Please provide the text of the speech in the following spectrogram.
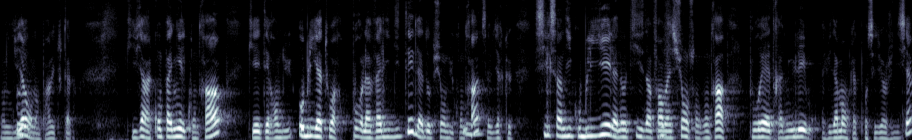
on y vient, on en parlait tout à l'heure, qui vient accompagner le contrat, qui a été rendu obligatoire pour la validité de l'adoption du contrat. Ça veut dire que si le syndic oubliait la notice d'information, son contrat pourrait être annulé, évidemment en cas de procédure judiciaire.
